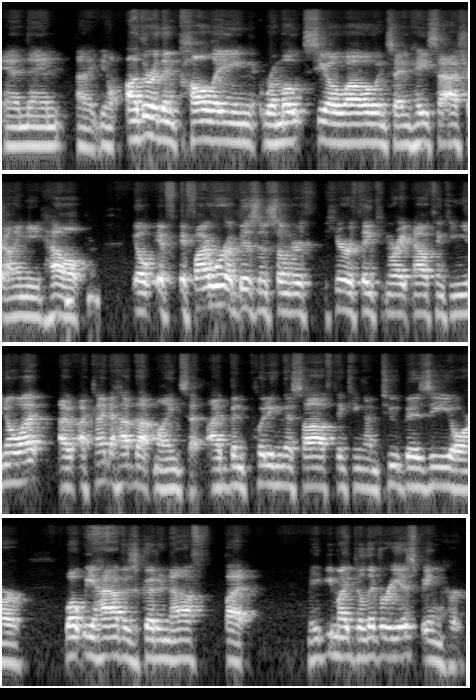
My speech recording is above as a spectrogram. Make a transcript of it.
and then uh, you know other than calling remote coo and saying hey sasha i need help mm-hmm you know, if if I were a business owner here thinking right now, thinking, you know what, I, I kind of have that mindset. I've been putting this off, thinking I'm too busy or what we have is good enough, but maybe my delivery is being hurt.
